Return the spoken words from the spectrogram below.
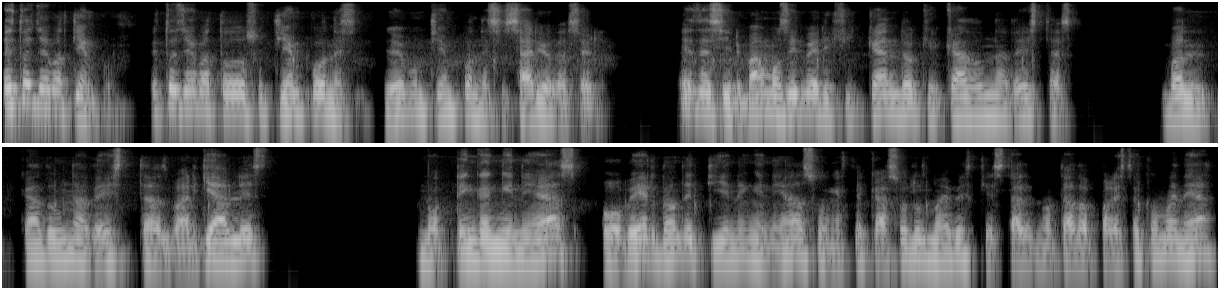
Esto lleva tiempo. Esto lleva todo su tiempo, lleva un tiempo necesario de hacerlo. Es decir, vamos a ir verificando que cada una de estas, cada una de estas variables no tengan NAs o ver dónde tienen NAs o en este caso los nueve que está denotado para esto como NA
